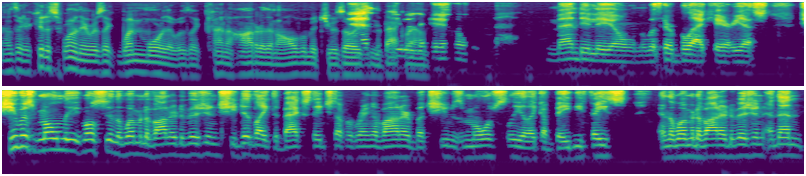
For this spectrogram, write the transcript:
I was like, I could have sworn there was like one more that was like kind of hotter than all of them, but she was always in the background. Leon. Mandy Leon with her black hair. Yes, she was mostly mostly in the Women of Honor division. She did like the backstage stuff at Ring of Honor, but she was mostly like a baby face in the Women of Honor division. And then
